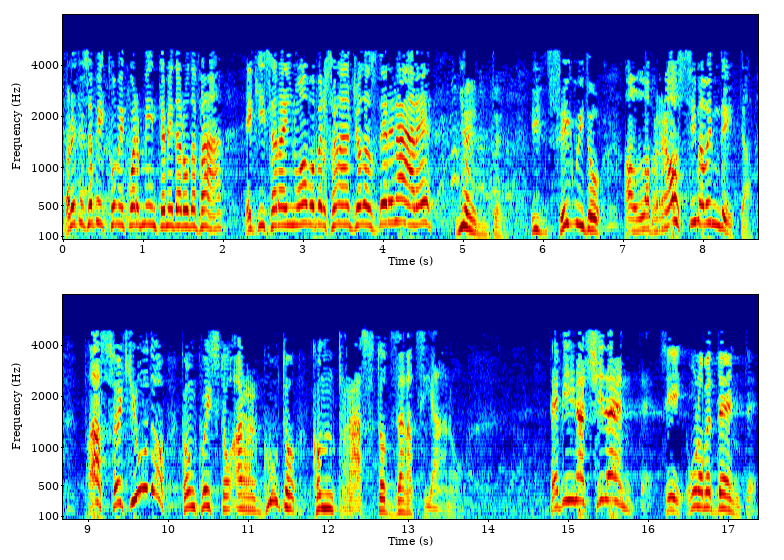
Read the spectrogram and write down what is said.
Volete sapere come quarmente mi darò da fa? E chi sarà il nuovo personaggio da sdrenare? Niente, il seguito alla prossima vendetta. Passo e chiudo con questo arguto contrasto zanaziano. Pepino accidente! Sì, uno per dente.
